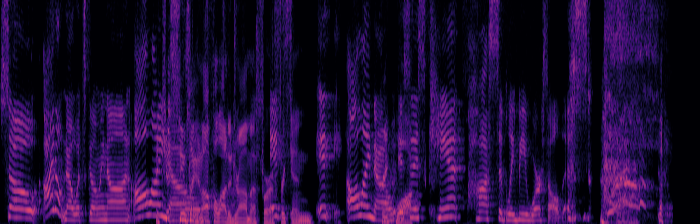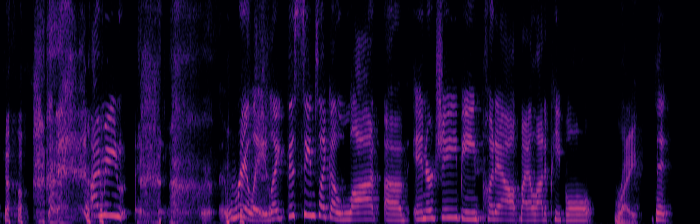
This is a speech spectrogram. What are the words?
So I don't know what's going on. All I It just know seems like an awful lot of drama for a freaking. it, all I know is this can't possibly be worth all this. I mean, really, like this seems like a lot of energy being put out by a lot of people right. that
